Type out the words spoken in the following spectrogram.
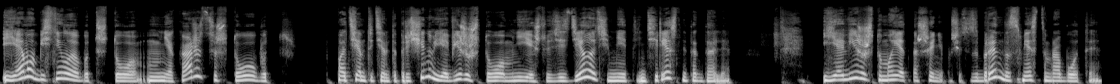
И я ему объяснила, вот, что мне кажется, что вот по тем-то тем-то причинам я вижу, что мне есть что здесь делать, и мне это интересно и так далее. И я вижу, что мои отношения, получается, с брендом, с местом работы,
